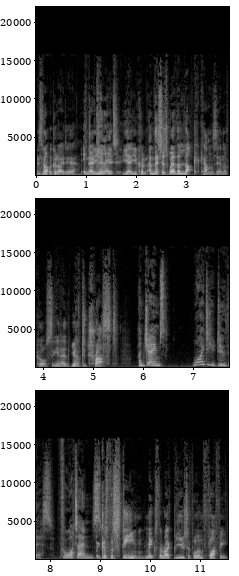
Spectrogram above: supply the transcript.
It's not a good idea. It'll no, you, kill it. you- yeah, you couldn't. And this is where the luck comes in, of course. You know, you have to trust And James, why do you do this? For what ends? because the steam makes the rice beautiful and fluffy,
